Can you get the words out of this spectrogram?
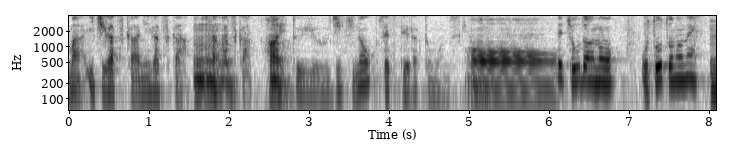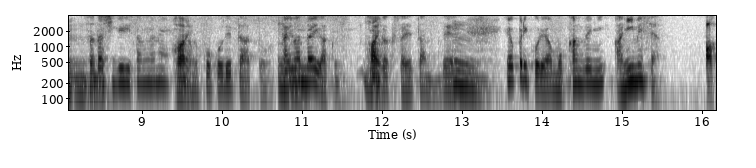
まあ1月か2月かうんうんうん。3月かはい。という時期の設定だと思うんですけあど、ね、ー。でちょうどあの弟のねうんうんうん。佐田茂さんがね、はい。あの高校出た後うん台湾大学に留学されたんで、うんやっぱりこれはもう完全にアニメ線。あ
